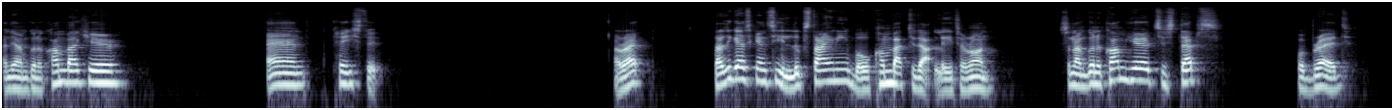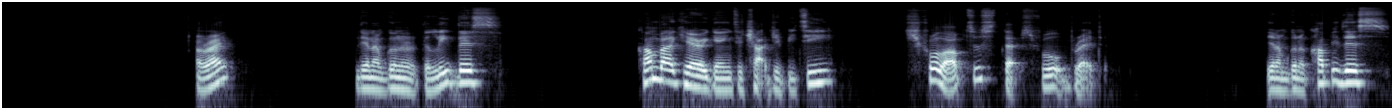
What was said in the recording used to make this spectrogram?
And then I'm going to come back here and paste it. All right. So as you guys can see, it looks tiny, but we'll come back to that later on. So now I'm going to come here to steps for bread. All right. Then I'm going to delete this. Come back here again to ChatGPT. Scroll up to steps for bread. Then I'm going to copy this.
